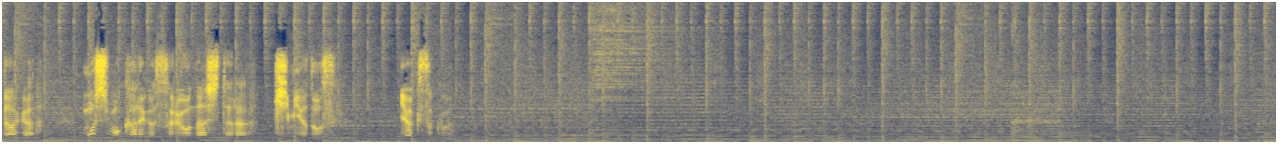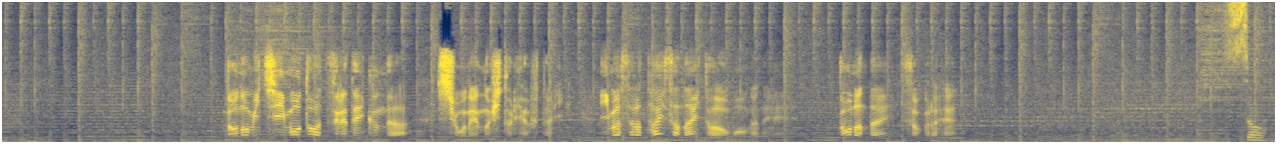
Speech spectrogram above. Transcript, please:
だがもしも彼がそれを成したら君はどうする？約束は？どのみち妹は連れて行くんだ？少年の一人や二人。今さら大差ないとは思うがね。どうなんだい？そこらへんそうね。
